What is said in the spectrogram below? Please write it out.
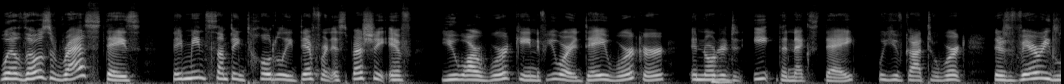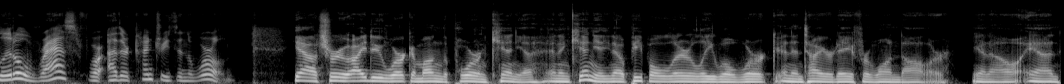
well, those rest days, they mean something totally different, especially if you are working, if you are a day worker, in order mm-hmm. to eat the next day, well, you've got to work. There's very little rest for other countries in the world. Yeah, true. I do work among the poor in Kenya. And in Kenya, you know, people literally will work an entire day for $1, you know, and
